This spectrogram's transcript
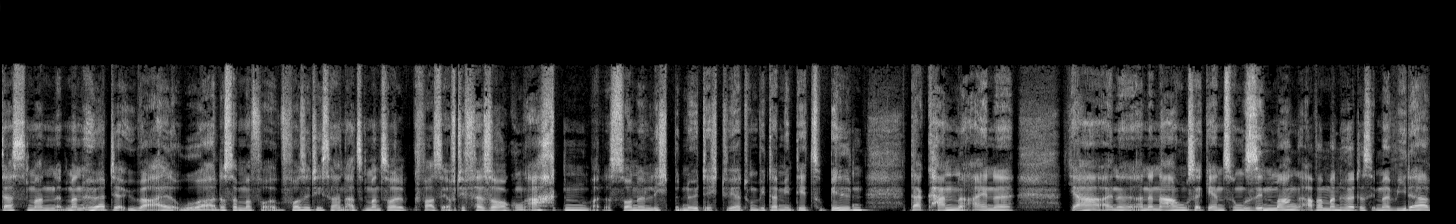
dass man, man hört ja überall, uh, das soll man vorsichtig sein. Also man soll quasi auf die Versorgung achten, weil das Sonnenlicht benötigt wird, um Vitamin D zu bilden. Da kann eine, ja, eine, eine Nahrungsergänzung Sinn machen, aber man hört es immer wieder,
